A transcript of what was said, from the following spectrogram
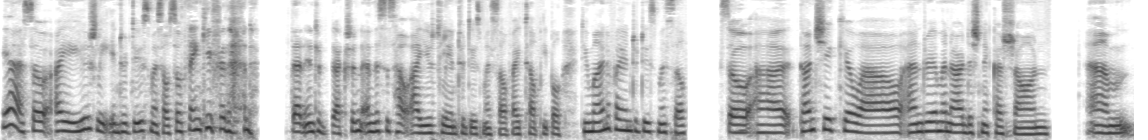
Yeah, so I usually introduce myself. So thank you for that that introduction. And this is how I usually introduce myself. I tell people, "Do you mind if I introduce myself?" So, uh, Tanchi Kyoao, Andrea Menardishnikashon, um,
